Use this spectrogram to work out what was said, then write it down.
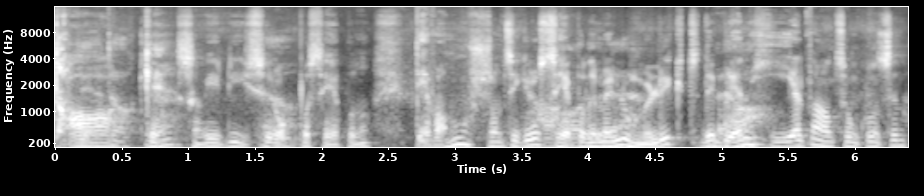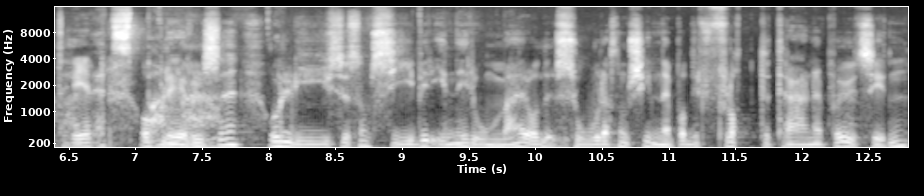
Taket som vi lyser opp og ser på nå. Det var morsomt sikkert å se på det med lommelykt. Det ble en helt annen sånn konsentrert opplevelse. Og lyset som siver inn i rommet her, og det, sola som skinner på de flotte trærne på utsiden.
